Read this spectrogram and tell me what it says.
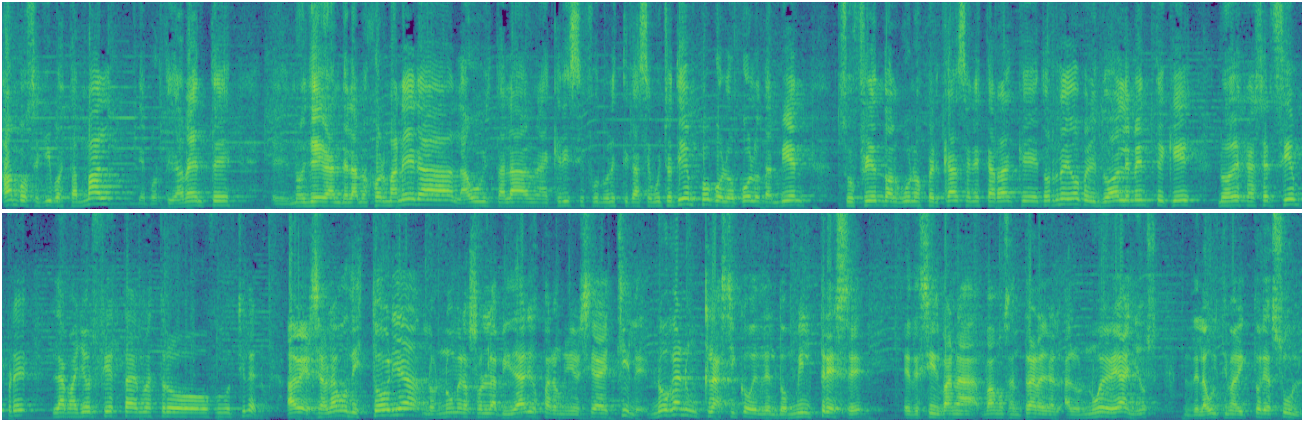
Ambos equipos están mal, deportivamente eh, no llegan de la mejor manera, la U instalada en una crisis futbolística hace mucho tiempo, Colo Colo también sufriendo algunos percances en este arranque de torneo, pero indudablemente que no deja de ser siempre la mayor fiesta de nuestro fútbol chileno. A ver, si hablamos de historia, los números son lapidarios para Universidad de Chile. No gana un clásico desde el 2013, es decir, van a, vamos a entrar a los nueve años, desde la última victoria azul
